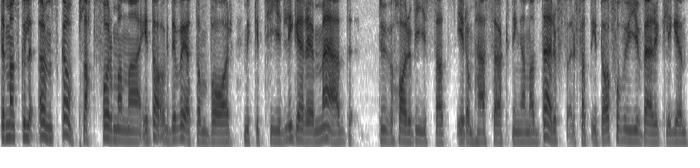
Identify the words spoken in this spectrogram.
Det man skulle önska av plattformarna idag, det var ju att de var mycket tydligare med du har visats i de här sökningarna därför. För att idag får vi ju verkligen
